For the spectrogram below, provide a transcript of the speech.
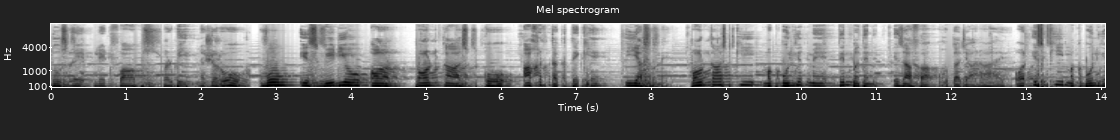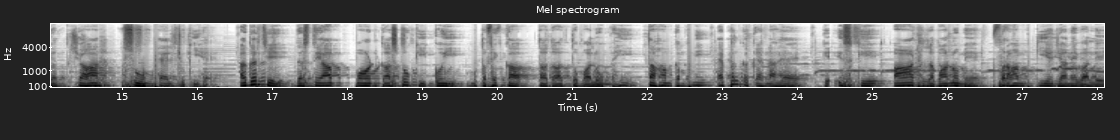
दूसरे प्लेटफॉर्म्स पर भी नशर हो, वो इस वीडियो और पॉडकास्ट को आखिर तक देखें या सुने। पॉडकास्ट की मकबूलियत में दिन ब दिन इजाफा होता जा रहा है और इसकी मकबूलियत चार सौ फैल चुकी है। अगरचे दस्तयाब पॉडकास्टों की कोई मुतफ़ा तादाद तो मालूम नहीं। ताहम कंपनी एप्पल का कहना है कि इसके आठ जबानों में फराहम किए जाने वाले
